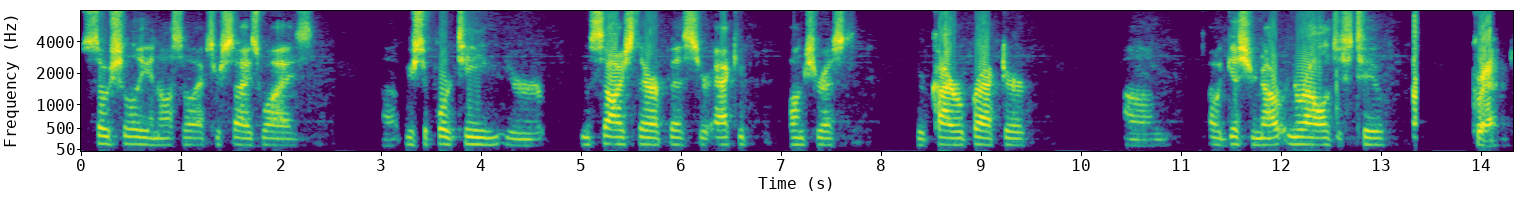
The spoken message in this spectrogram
socially and also exercise wise uh, your support team your massage therapist your acupuncturist your chiropractor um, i would guess your neuro- neurologist too. Correct.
